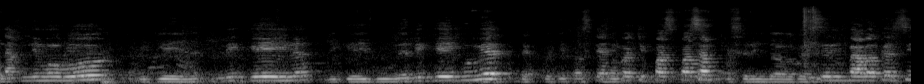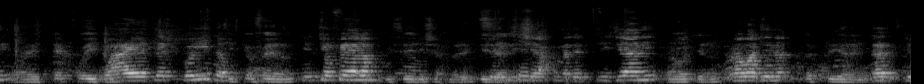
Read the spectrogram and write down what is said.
ndax li ma wóor liggéey na liggéey na liggéey bu wér liggéey bu wér teg ko ci pas teg ko ci pas-pasam ci sëriñ Babacar si sëriñ Babacar si waaye teg ko itam waaye teg ko itam ci cofeelam ci cofeelam ci Seydi Cheikh Ahmed Tidiane Seydi Cheikh Ahmed Tidiane rawatina rawatina ëttu yeneen ëttu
